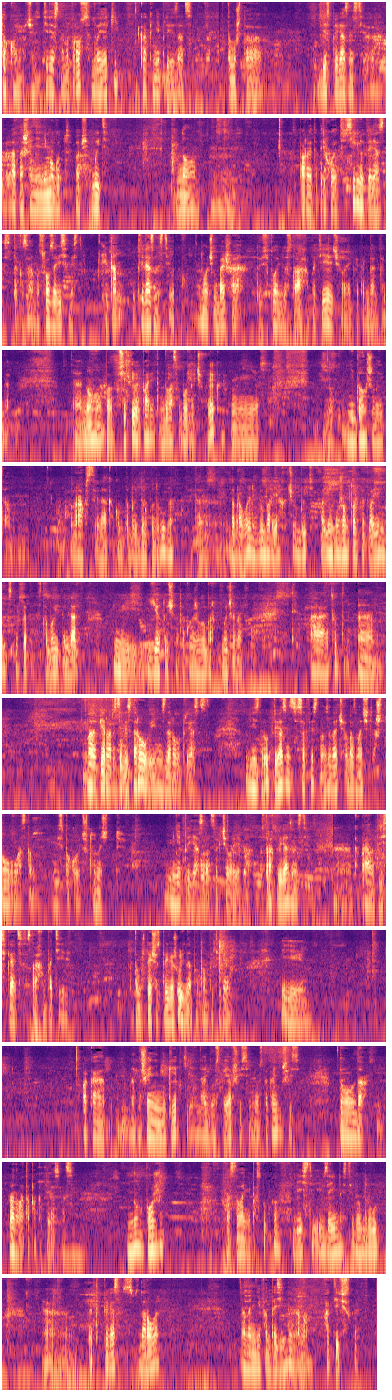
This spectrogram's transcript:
такой очень интересный вопрос, двоякий, как не привязаться. Потому что без привязанности отношения не могут вообще быть. Но порой это переходит в сильную привязанность, так называемую созависимость. И там привязанность ну, очень большая, то есть вплоть до страха потери человека и так далее, и так далее. Э, но в счастливой паре там два свободных человека не, не должны там в рабстве да, каком-то быть друг у друга. Это добровольный выбор. Я хочу быть твоим мужем, только твоим быть, только с тобой и так далее. Ну и ее точно такой же выбор быть женой. А тут э, надо первое разделить здоровую и нездоровую привязанность. В нездоровой привязанности, соответственно, задача обозначить, а что у вас там беспокоит, что значит не привязываться к человеку. Страх привязанности, э, как правило, пересекается со страхом потери. Потому что я сейчас привяжусь, да, потом потеряю. И пока отношения не крепкие, да, не устоявшиеся, не устаканившиеся, то да, рановато пока привязываться. Но позже, на основании поступков, действий, взаимности друг к другу, э, эта привязанность здоровая. Она не фантазийная, она фактическая.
